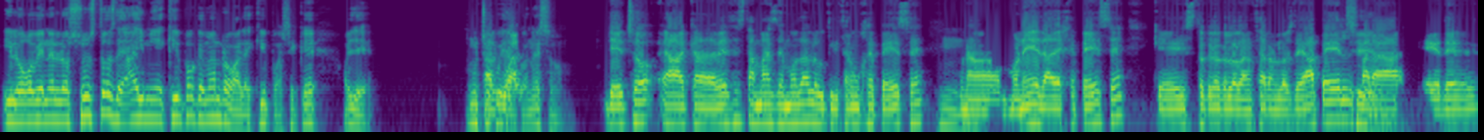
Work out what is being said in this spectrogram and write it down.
y luego vienen los sustos de, ay, mi equipo que me han robado el equipo. Así que, oye, mucho cuidado con eso. De hecho, cada vez está más de moda lo utilizar un GPS, hmm. una moneda de GPS, que esto creo que lo lanzaron los de Apple para que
